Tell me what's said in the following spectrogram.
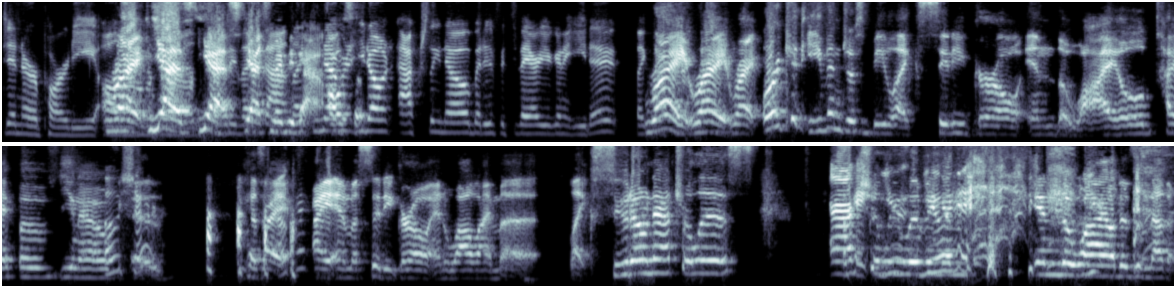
dinner party. right. Yes, world, yes, like yes. That. Maybe like that. You, never, you don't actually know, but if it's there, you're gonna eat it. Like right, right, right. Or it could even just be like city girl in the wild type of, you know. Oh, sure. Because I okay. I am a city girl, and while I'm a like pseudo naturalist actually okay, you, living you in, in the wild is another.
